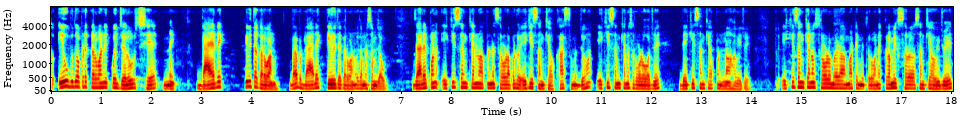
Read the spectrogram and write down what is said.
તો એવું બધું આપણે કરવાની કોઈ જરૂર છે નહીં. ડાયરેક્ટ કેવી રીતે કરવાનું? બરાબર? ડાયરેક્ટ કેવી રીતે કરવાનું એ તમને સમજાવું. જ્યારે પણ એકી સંખ્યાનો આપણને સરવાળો આપેલો એકી સંખ્યાઓ. ખાસ સમજો હો, એકી સંખ્યાનો સરવાળો હોવો જોઈએ, બેકી સંખ્યા પણ ન હોવી જોઈએ. તો એકી સંખ્યાનો સરવાળો મેળવવા માટે મિત્રો, અને ક્રમિક સંખ્યા હોવી જોઈએ,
